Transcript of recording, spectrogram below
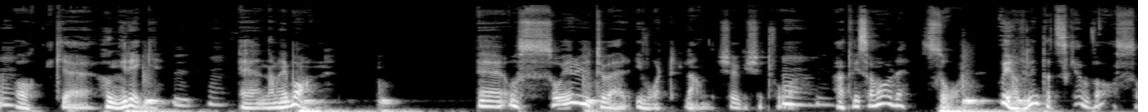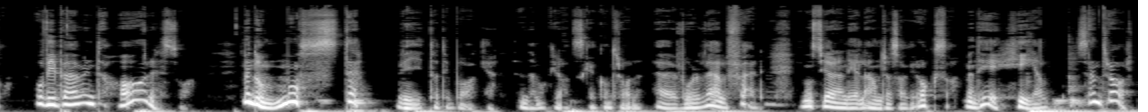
Mm. och eh, hungrig Mm. eh, när man är barn. Eh, och så är det ju tyvärr i vårt land 2022. Mm. Att vissa har det så. Och jag vill inte att det ska vara så. Och vi behöver inte ha det så. Men då måste vi ta tillbaka den demokratiska kontrollen över vår välfärd. Vi måste göra en del andra saker också. Men det är helt centralt.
